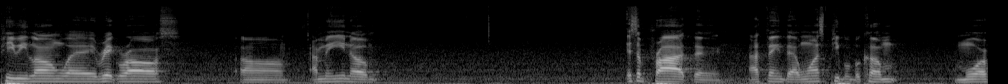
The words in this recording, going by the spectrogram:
Pee Wee Longway, Rick Ross. Um, I mean, you know, it's a pride thing. I think that once people become more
